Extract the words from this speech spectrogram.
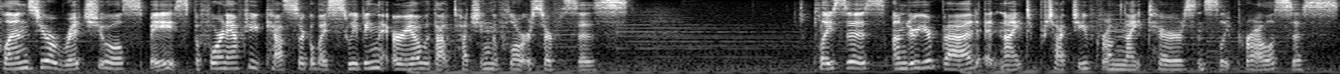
Cleanse your ritual space before and after you cast circle by sweeping the area without touching the floor or surfaces. Place this under your bed at night to protect you from night terrors and sleep paralysis.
